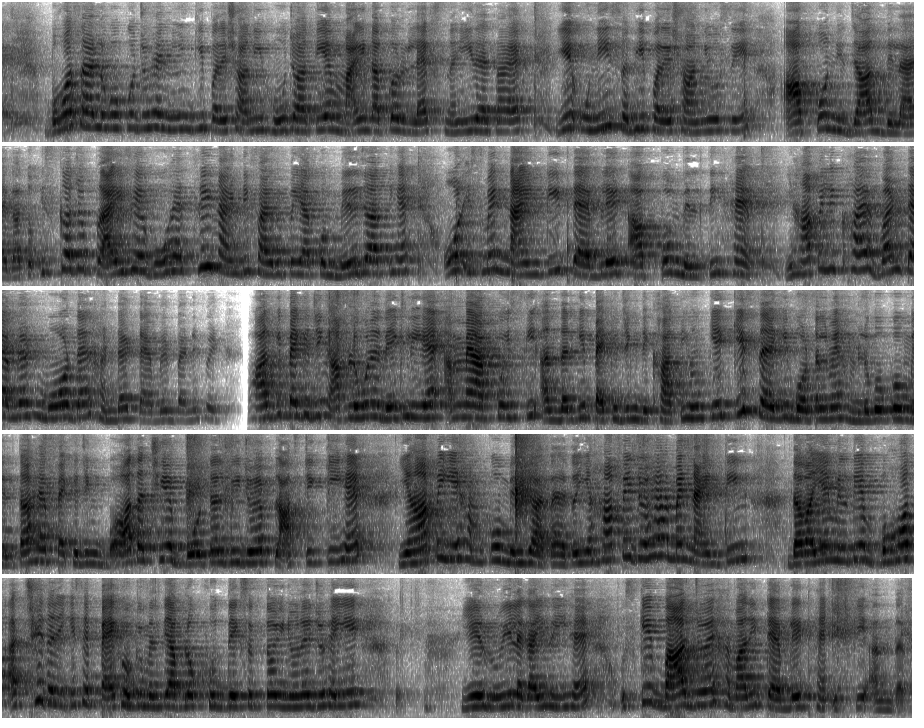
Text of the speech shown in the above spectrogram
बहुत सारे लोगों को जो है नींद की परेशानी हो जाती है माइंड आपका रिलैक्स नहीं रहता है। ये उन्हीं सभी परेशानियों से आपको निजात दिलाएगा। तो इसका जो प्राइस है, वो है थ्री नाइन्टी फाइव रुपये आपको मिल जाती है और इसमें नाइन्टी टैबलेट आपको मिलती हैं। यहाँ पे लिखा है one tablet more than hundred tablet benefit बाहर की पैकेजिंग आप लोगों ने देख ली है। अब मैं आपको इसकी अंदर की पैकेजिंग दिखाती हूँ कि किस तरह की बोतल में हम लोगों को मिलता है। पैकेजिंग बहुत अच्छी है बोतल भी जो है प्लास्टिक की है। यहाँ पे ये हमको मिल जाता है। तो यहाँ पे जो है हमें 19 दवाइयाँ मिलती हैं। बहुत अच्छे तरीके से पैक होकर मिलती है, आप लोग खुद देख सकते हो, इन्होंने जो है ये ये रुई लगाई हुई है। उसके बाद जो है हमारी टैबलेट है इसके अंदर।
